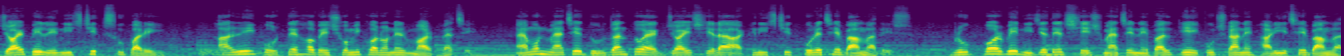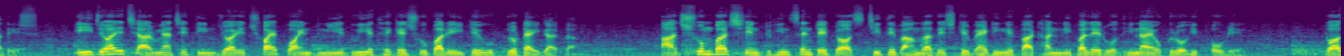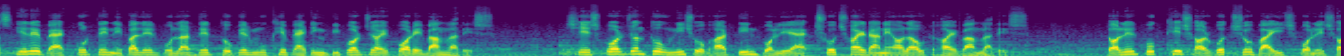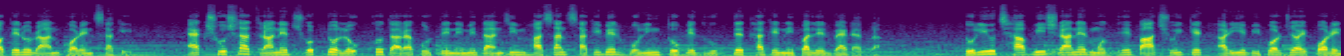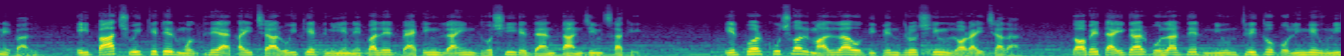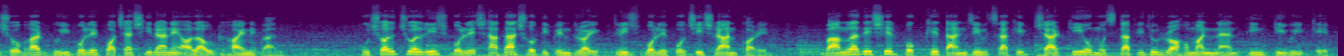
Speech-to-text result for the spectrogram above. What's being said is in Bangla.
জয় পেলে নিশ্চিত সুপার এইট হারলেই পড়তে হবে সমীকরণের মার প্যাচে। এমন ম্যাচে দুর্দান্ত এক জয় সেরা আট নিশ্চিত করেছে বাংলাদেশ। গ্রুপ পর্বে নিজেদের শেষ ম্যাচে নেপালকে একুশ রানে হারিয়েছে বাংলাদেশ। এই জয়ে চার ম্যাচে তিন জয়ে ছয় পয়েন্ট নিয়ে দুইয়ে থেকে সুপার এইটে উঠল টাইগাররা। আজ সোমবার সেন্ট ভিনসেন্টে টস জিতে বাংলাদেশকে ব্যাটিংয়ে পাঠান নেপালের অধিনায়ক রোহিত পৌরেল টস হেরে ব্যাট করতে নেপালের বোলারদের তোপের মুখে ব্যাটিং বিপর্যয় পড়ে বাংলাদেশ। শেষ পর্যন্ত উনিশ ওভার, তিন বলে একশো ছয় রানে অল আউট হয় বাংলাদেশ। দলের পক্ষে সর্বোচ্চ বাইশ বলে সতেরো রান করেন সাকিব। একশো সাত রানের ছোট্ট লক্ষ্য তারা করতে নেমে তানজিম হাসান সাকিবের বোলিং তোপে ধুঁকতে থাকে নেপালের ব্যাটাররা। দলীয় ছাব্বিশ রানের মধ্যে পাঁচ উইকেট হারিয়ে বিপর্যয় পড়ে নেপাল। এই পাঁচ উইকেটের মধ্যে একাই চার উইকেট নিয়ে নেপালের ব্যাটিং লাইন ধসিয়ে দেন তানজিম সাকিব। এরপর কুশল মাল্লা ও দীপেন্দ্র সিং লড়াই চালান। তবে টাইগার বোলারদের নিয়ন্ত্রিত বোলিংয়ে উনিশ ওভার দুই বলে পঁচাশি রানে অল আউট হয় নেপাল। কুশল চল্লিশ বলে সাতাশ ও দীপেন্দ্র একত্রিশ বলে পঁচিশ রান করেন। বাংলাদেশের পক্ষে তানজিম সাকিব চারটি ও মোস্তাফিজুর রহমান নেন তিনটি উইকেট।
